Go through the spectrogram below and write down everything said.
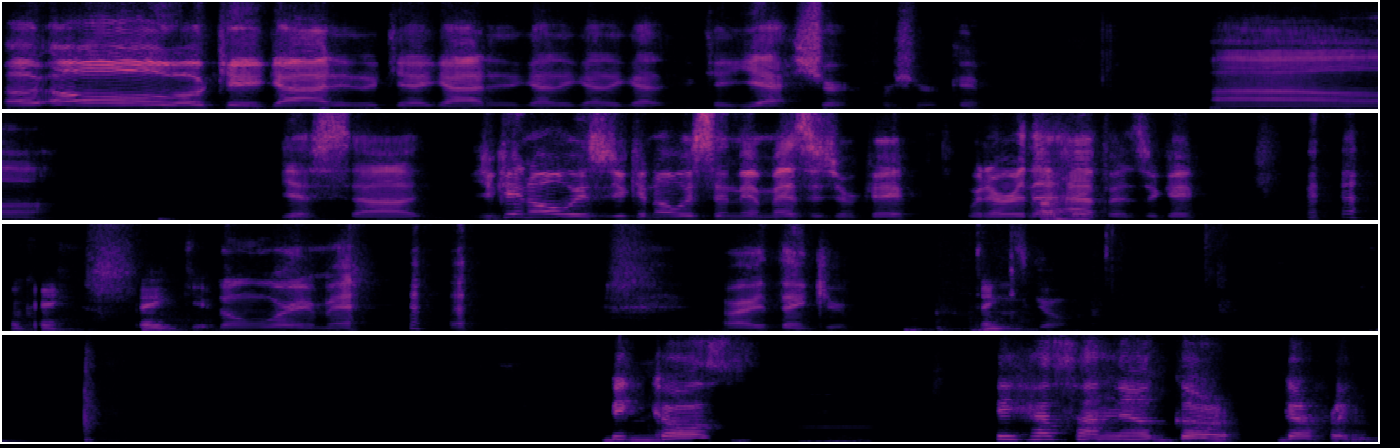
Oh, oh, okay, got it. Okay, I got it. Got it. Got it. Got it. Okay, yeah, sure, for sure. Okay. Uh, yes. Uh, you can always you can always send me a message. Okay, whenever that Okay. happens. Okay. Okay, thank you. Don't worry, man. All right, thank you. Thank Let's go. because he has a new girl, girlfriend,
